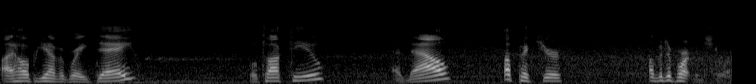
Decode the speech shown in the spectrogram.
I hope you have a great day. We'll talk to you. And now, a picture of a department store.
